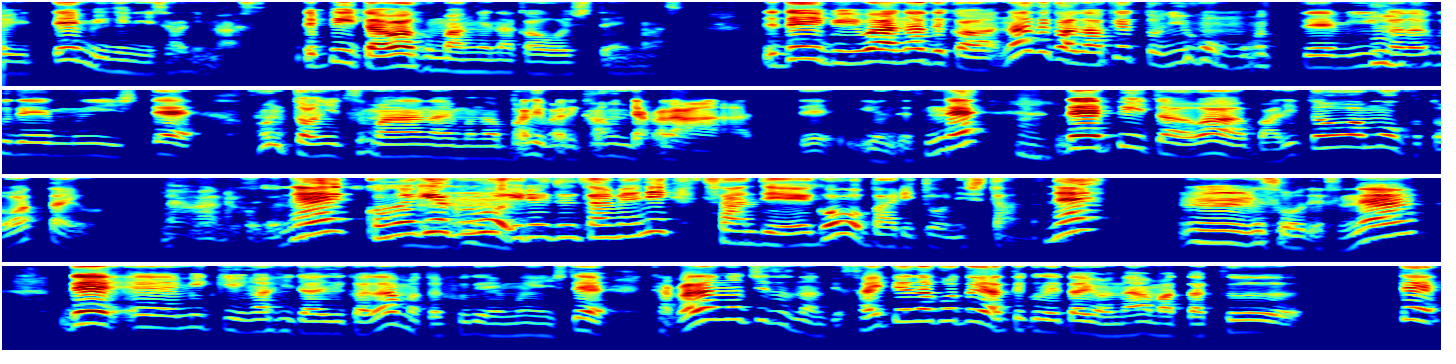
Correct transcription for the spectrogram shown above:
言って右に去ります。で、ピーターは不満げな顔をしています。で、デイビーはなぜか、なぜかラケット2本持って右からフレームインして、うん、本当につまらないものをバリバリ買うんだからって言うんですね。うん、で、ピーターはバリ島はもう断ったよ。なるほどね。このギャグを入れるためにサンディエゴをバリ島にしたんだね。うん、そうですね。で、えー、ミッキーが左からまたフレームインして、宝の地図なんて最低なことやってくれたよな、またく。で、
